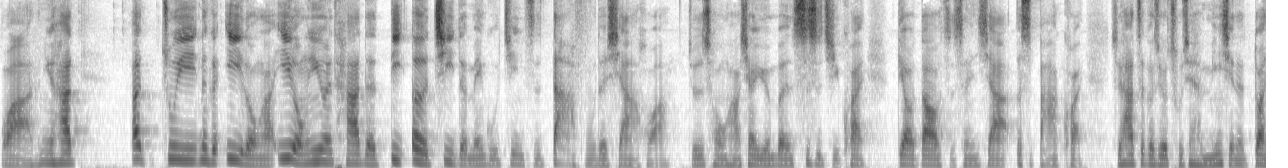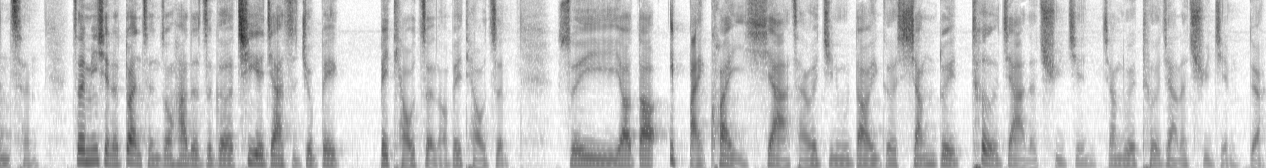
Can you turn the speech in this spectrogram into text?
哇，因为它。啊，注意那个翼龙啊，翼龙因为它的第二季的每股净值大幅的下滑，就是从好像原本四十几块掉到只剩下二十八块，所以它这个就出现很明显的断层。在明显的断层中，它的这个企业价值就被被调整了，被调整，所以要到一百块以下才会进入到一个相对特价的区间，相对特价的区间，对啊，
